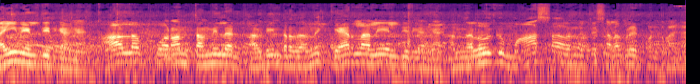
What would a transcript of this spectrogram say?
லைன் எழுதியிருக்காங்க. ஆள போகிறான் தமிழன் அப்படின்றத வந்து கேரளாலே எழுதியிருக்காங்க. அந்த அளவுக்கு மாசாக வந்துட்டு செலப்ரேட் பண்ணுறாங்க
